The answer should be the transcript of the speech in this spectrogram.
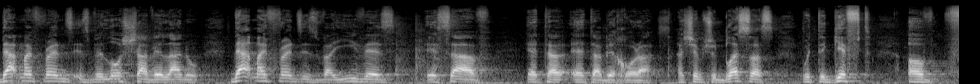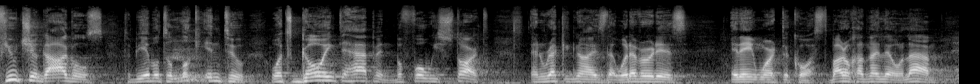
That, my friends, is velo shavelanu. That, my friends, is vayivez esav eta bechora. Hashem should bless us with the gift of future goggles to be able to look into what's going to happen before we start and recognize that whatever it is, it ain't worth the cost. Baruch Adonai Le'olam.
